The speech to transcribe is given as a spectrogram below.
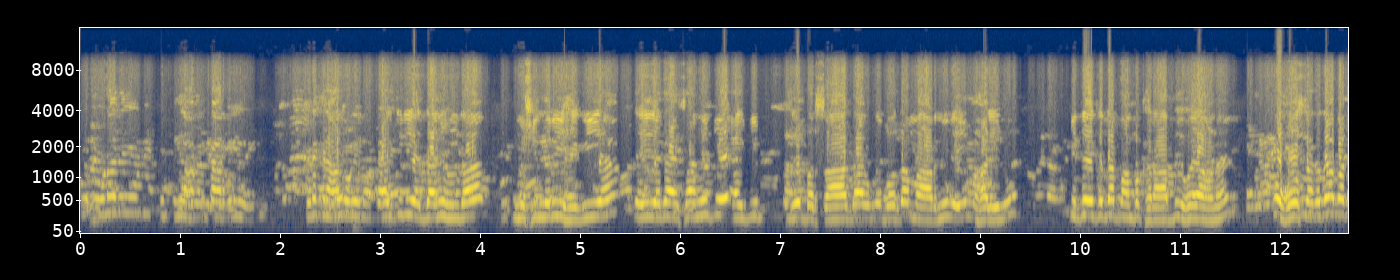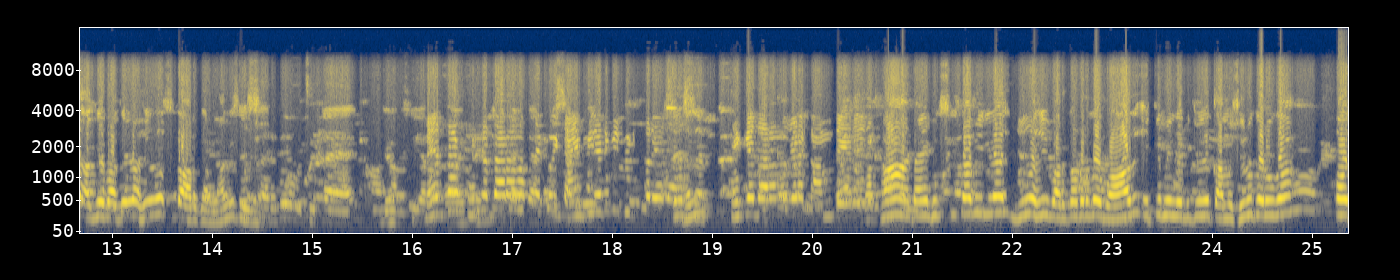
ਤੇ ਉਹਨਾਂ ਦੇ ਵੀ ਕਿੰਨੀ ਆਖਰ ਕਾਰਵਾਈ ਹੋਈ। ਜਿਹੜੇ ਖਰਾਬ ਹੋ ਗਏ ਐਕਚੁਅਲੀ ਇਦਾਂ ਨਹੀਂ ਹੁੰਦਾ, ਮਸ਼ੀਨਰੀ ਹੈਗੀ ਆ, ਕਈ ਜਗ੍ਹਾ ਐਸਾ ਨਹੀਂ ਕਿ ਐਲਜੀ ਜੇ ਬਰਸਾਤ ਦਾ ਕੋਈ ਬਹੁਤਾ ਮਾਰ ਨਹੀਂ ਰਹੀ ਮੋਹਾਲੀ ਨੂੰ। ਕਿਤੇ ਇੱਕ ਤਾਂ ਪੰਪ ਖਰਾਬ ਵੀ ਹੋਇਆ ਹੋਣਾ ਉਹ ਹੋ ਸਕਦਾ ਬਟ ਅੱਗੇ ਵਧੇ ਅਸੀਂ ਉਹਦਾ ਸੁਧਾਰ ਕਰ ਲਾਂਗੇ ਨਹੀਂ। ਹੋ। ਚੁੱਕਾ ਹੈ ਮੈਂ ਤਾਂ ਠੇਕੇਦਾਰਾਂ ਨੂੰ ਕੋਈ ਟਾਈਮ ਪੀਰੀਅਡ ਵੀ ਫਿਕਸ ਕਰਿਆ ਠੇਕੇਦਾਰਾਂ ਨੂੰ ਜਿਹੜਾ ਕੰਮ ਦੇ ਰਹੇ ਹਾਂ ਟਾਈਮ ਫਿਕਸ ਕੀਤਾ ਵੀ ਜਿਹੜਾ ਜਦੋਂ ਅਸੀਂ ਵਰਕ ਆਰਡਰ ਤੋਂ ਬਾਅਦ 1 ਮਹੀਨੇ ਵਿੱਚ ਇਹ ਕੰਮ ਸ਼ੁਰੂ ਕਰੂਗਾ ਔਰ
